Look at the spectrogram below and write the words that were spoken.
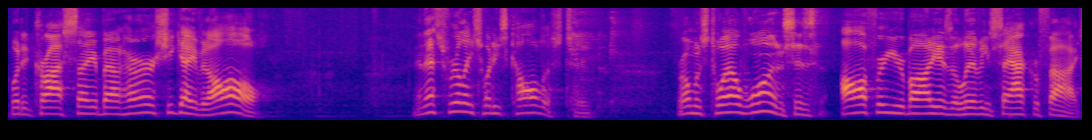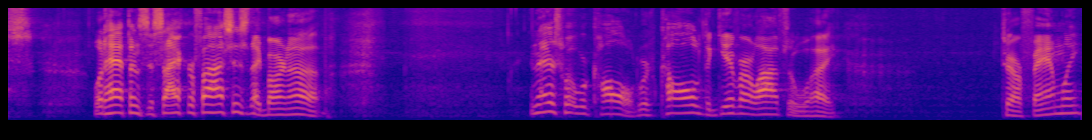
what did Christ say about her? She gave it all and that's really what he's called us to. Romans 12, 1 says, offer your body as a living sacrifice. What happens to sacrifices? They burn up. And that is what we're called. We're called to give our lives away to our family,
